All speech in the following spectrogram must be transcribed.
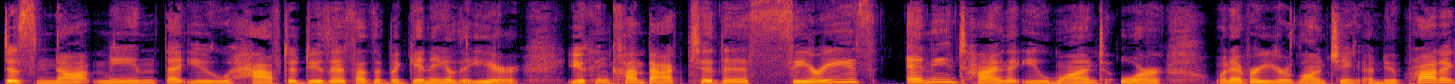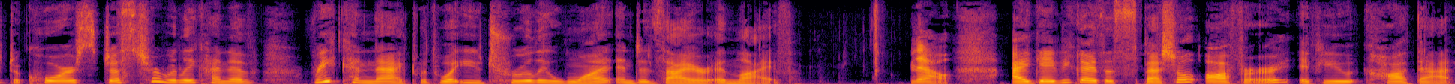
does not mean that you have to do this at the beginning of the year. You can come back to this series anytime that you want or whenever you're launching a new product or course just to really kind of reconnect with what you truly want and desire in life. Now, I gave you guys a special offer if you caught that.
